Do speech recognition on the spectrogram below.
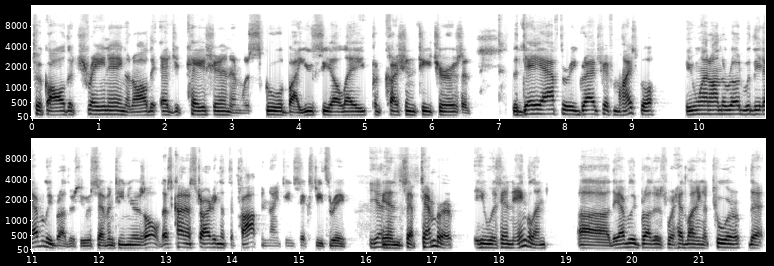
took all the training and all the education and was schooled by UCLA percussion teachers. And the day after he graduated from high school, he went on the road with the Everly Brothers. He was 17 years old. That's kind of starting at the top in 1963. Yes. In September, he was in England. Uh, the Everly Brothers were headlining a tour that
